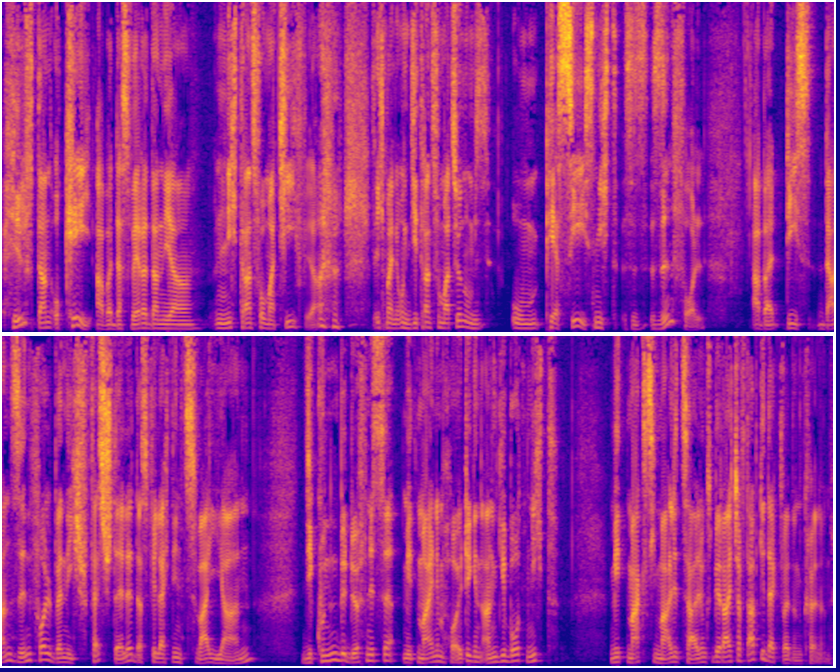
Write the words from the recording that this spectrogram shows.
hilft, dann okay, aber das wäre dann ja nicht transformativ, ja. Ich meine, und die Transformation um, um per se ist nicht sinnvoll. Aber dies dann sinnvoll, wenn ich feststelle, dass vielleicht in zwei Jahren die Kundenbedürfnisse mit meinem heutigen Angebot nicht mit maximaler Zahlungsbereitschaft abgedeckt werden können.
